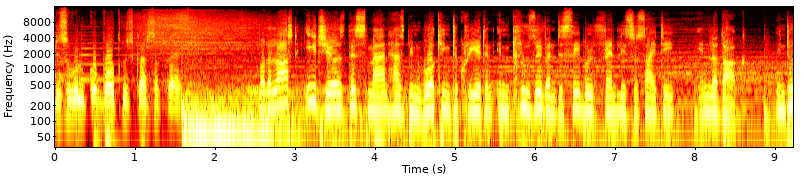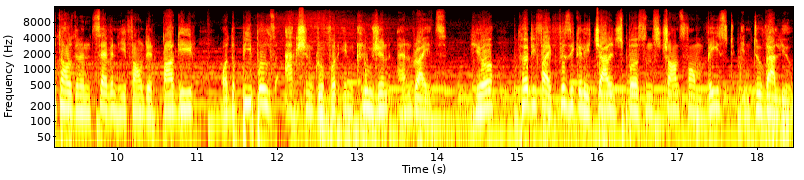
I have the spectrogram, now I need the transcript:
डिसेबल को बहुत कुछ कर सकता है For the last eight years, this man has been working to create an inclusive and disabled friendly society in Ladakh. In 2007, he founded Pagir or the People's Action Group for Inclusion and Rights. Here, 35 physically challenged persons transform waste into value.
